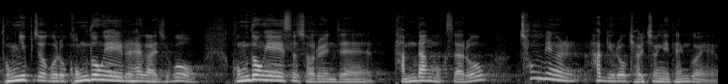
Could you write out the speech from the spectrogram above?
독립적으로 공동회의를 해가지고 공동회의에서 저를 이제 담당 목사로 청빙을 하기로 결정이 된 거예요.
